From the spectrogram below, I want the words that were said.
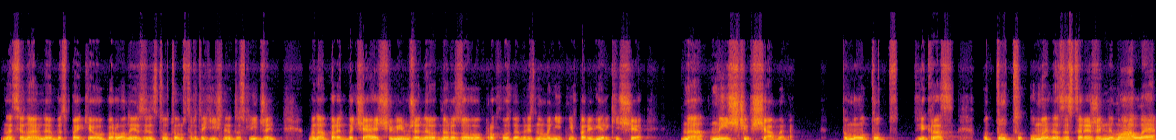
національної безпеки і оборони з інститутом стратегічних досліджень, вона передбачає, що він вже неодноразово проходив різноманітні перевірки ще на нижчих щабелях. Тому тут якраз отут у мене застережень нема, але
